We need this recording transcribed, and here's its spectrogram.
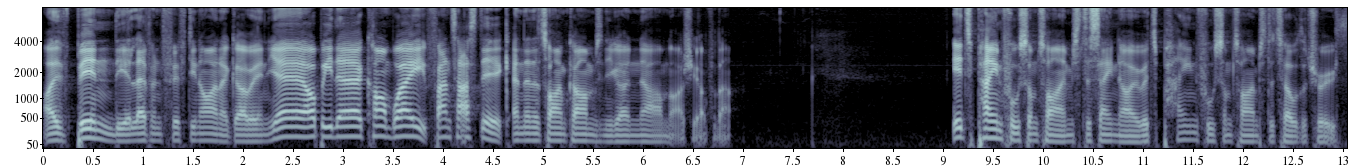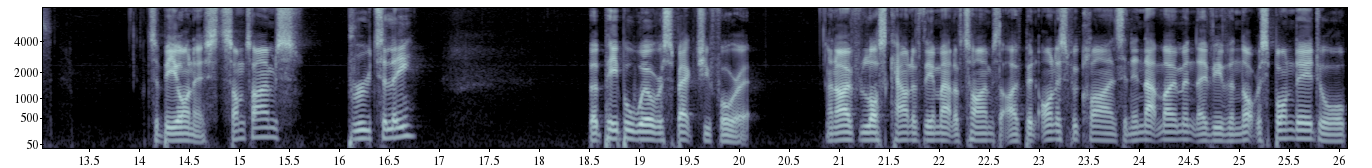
I've been the 1159er going, yeah, I'll be there, can't wait, fantastic. And then the time comes and you go, no, I'm not actually up for that it's painful sometimes to say no. It's painful sometimes to tell the truth. To be honest, sometimes brutally, but people will respect you for it. And I've lost count of the amount of times that I've been honest with clients, and in that moment, they've either not responded or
